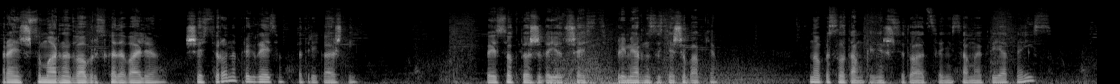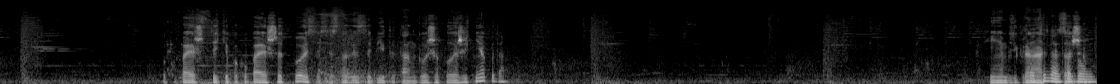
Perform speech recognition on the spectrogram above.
Раньше суммарно два бруска давали 6 урона при грейде, по 3 каждый. поясок тоже дает 6, примерно за те же бабки. Но по слотам, конечно, ситуация не самая приятная из. Покупаешь стики, покупаешь этот пояс, и все слоты забиты, танго уже положить некуда. Какие-нибудь гранаты да, тоже. задумал.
